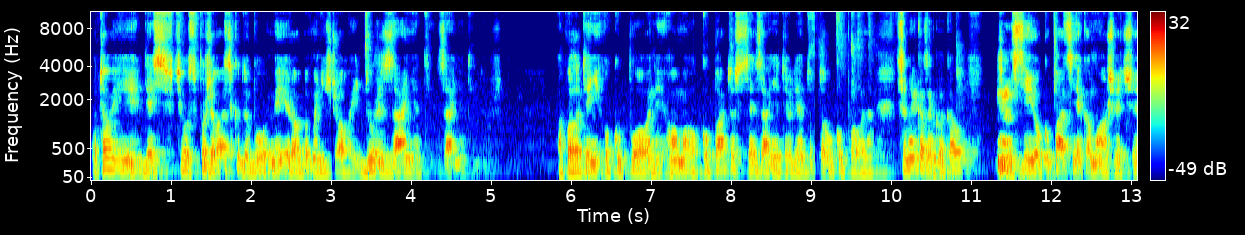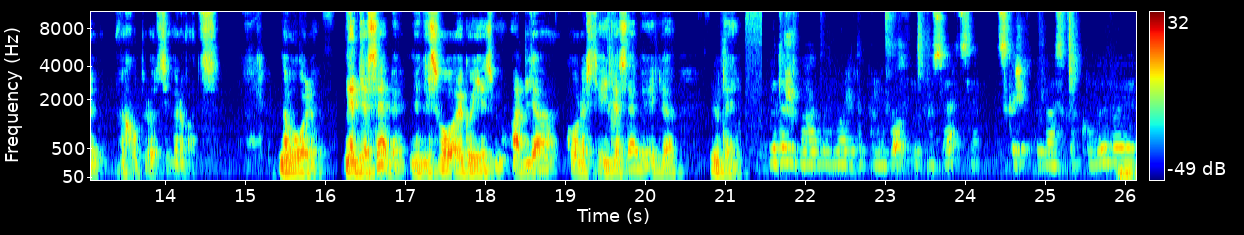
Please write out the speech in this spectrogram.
Ото і десь в цю споживацьку добу ми і робимо нічого. І дуже зайняті, зайняті. А по латині окупований. Гомо окупатус це зайнятий людина, тобто окупована. Сенека закликав з цієї окупації якомога швидше вихоплюватися, вирватися на волю. Не для себе, не для свого егоїзму, а для користі і для себе, і для людей. Ви дуже багато говорите про любов і про серце. Скажіть, будь ласка, коли ви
